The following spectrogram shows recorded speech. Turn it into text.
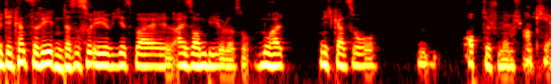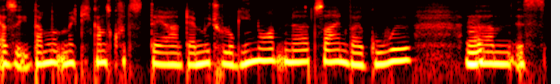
mit denen kannst du reden. Das ist so eher wie jetzt bei iZombie oder so. Nur halt nicht ganz so optisch menschlich. Okay, also da möchte ich ganz kurz der, der Mythologie-Nerd sein, weil Ghoul ähm, ist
